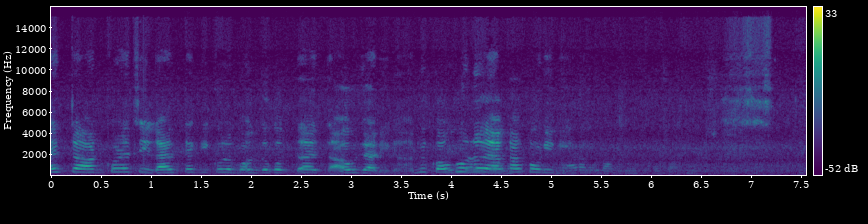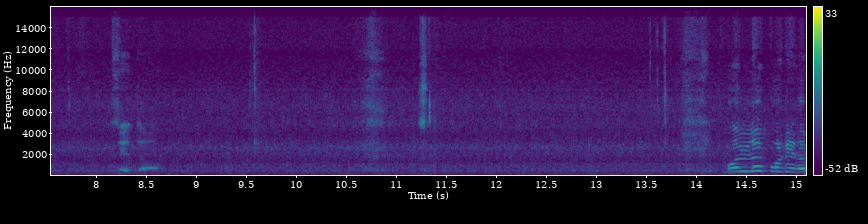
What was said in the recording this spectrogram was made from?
লাইভটা অন করেছি লাইভটা কি করে বন্ধ করতে হয় তাও জানি না। আমি কখনো একা করিনি। সে তো। বলল পনেরো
